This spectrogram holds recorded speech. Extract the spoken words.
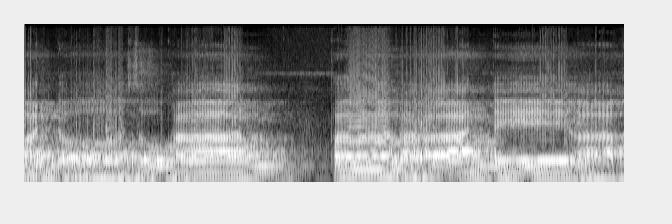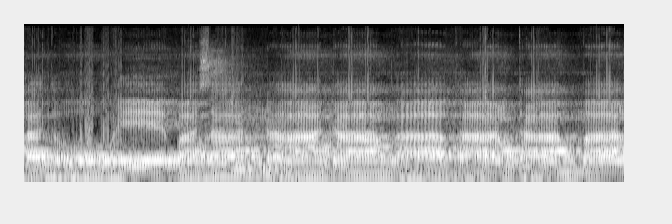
วันโนสุขังพลันเตอาคโตเวปัสสันนานังอาคังธรรมัง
